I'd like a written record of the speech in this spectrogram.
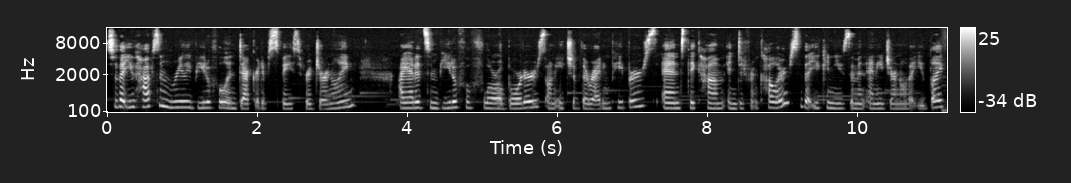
so that you have some really beautiful and decorative space for journaling. I added some beautiful floral borders on each of the writing papers and they come in different colors so that you can use them in any journal that you'd like.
